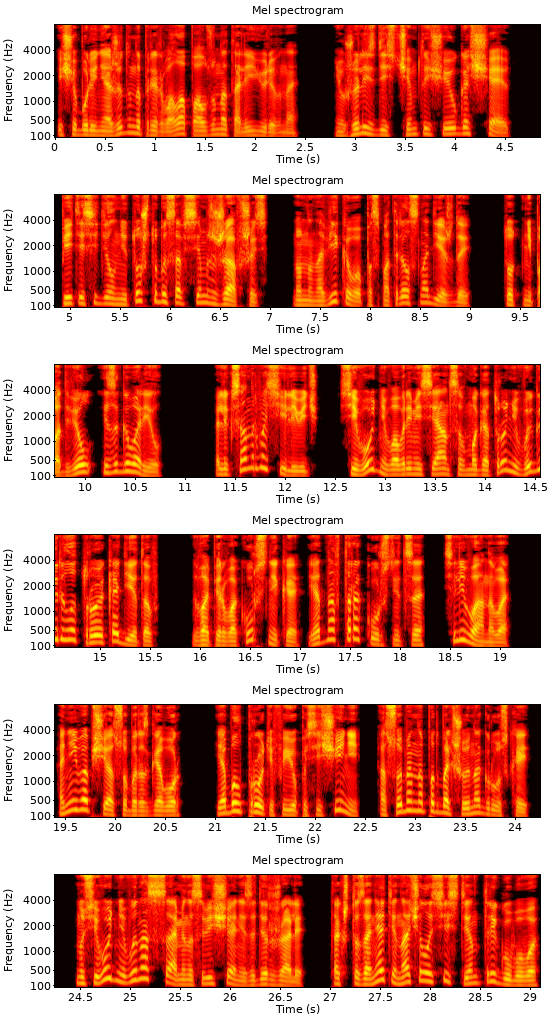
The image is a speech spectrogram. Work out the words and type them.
Еще более неожиданно прервала паузу Наталья Юрьевна. Неужели здесь чем-то еще и угощают? Петя сидел не то чтобы совсем сжавшись, но на Новикова посмотрел с надеждой. Тот не подвел и заговорил. «Александр Васильевич, Сегодня во время сеанса в Магатроне выгорело трое кадетов, два первокурсника и одна второкурсница, Селиванова. О ней вообще особый разговор. Я был против ее посещений, особенно под большой нагрузкой. Но сегодня вы нас сами на совещании задержали, так что занятие начал ассистент Трегубова,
